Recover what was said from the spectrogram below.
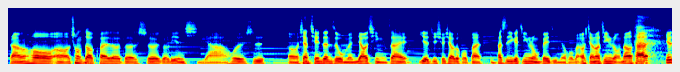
然后呃，创造快乐的十二个练习啊，或者是。呃，像前阵子我们邀请在业绩学校的伙伴，他是一个金融背景的伙伴。哦，讲到金融，然后他因为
